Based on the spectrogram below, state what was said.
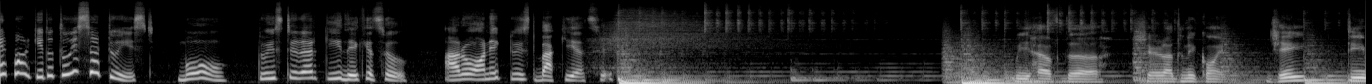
এরপর কি? তো টুইস্ট আর টুইস্ট মো টুইস্টের আর কি দেখেছ? আরও অনেক টুইস্ট বাকি আছে। উই হ্যাভ দ্য শেয়ার আধুনিক কয়েন যেই টিম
